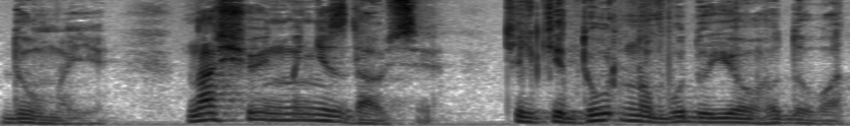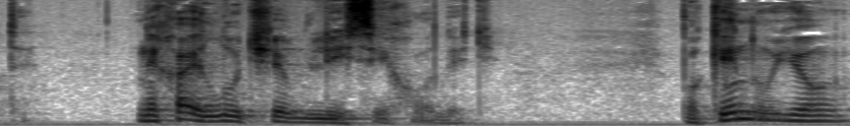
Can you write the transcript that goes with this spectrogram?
Думає, нащо він мені здався, тільки дурно буду його годувати. Нехай лучше в лісі ходить. Покинув його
